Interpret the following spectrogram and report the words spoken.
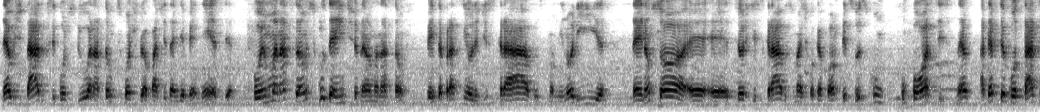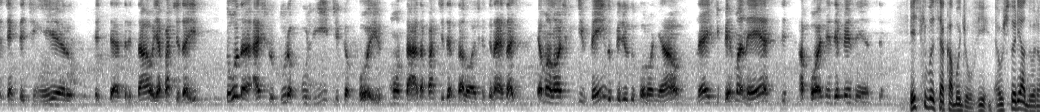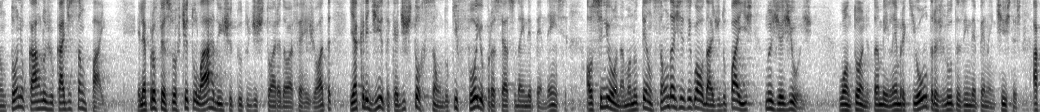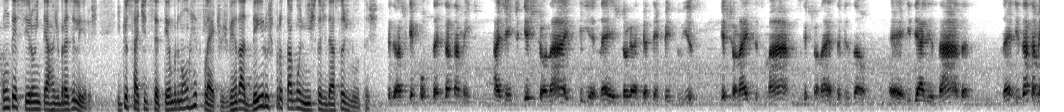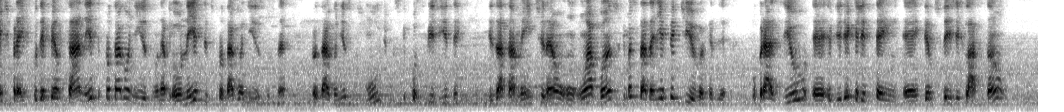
Né, o Estado que se construiu, a nação que se construiu a partir da independência, foi uma nação excludente, né? uma nação feita para senhores de escravos, uma minoria, né? e não só é, é, senhores de escravos, mas de qualquer forma pessoas com, com posses. Né? Até para você votar você tinha que ter dinheiro, etc. E, tal. e a partir daí toda a estrutura política foi montada a partir dessa lógica. Que, na verdade, é uma lógica que vem do período colonial né, e que permanece após a independência. Esse que você acabou de ouvir é o historiador Antônio Carlos Jucá de Sampaio. Ele é professor titular do Instituto de História da UFRJ e acredita que a distorção do que foi o processo da independência auxiliou na manutenção das desigualdades do país nos dias de hoje. O Antônio também lembra que outras lutas independentistas aconteceram em terras brasileiras e que o 7 de setembro não reflete os verdadeiros protagonistas dessas lutas. Eu acho que é importante exatamente a gente questionar, e né, a historiografia tem feito isso, questionar esses marcos, questionar essa visão é, idealizada, né, exatamente para a gente poder pensar nesse protagonismo, né, ou nesses protagonismos, né, protagonismos múltiplos que possibilitem exatamente né, um, um avanço de uma cidadania efetiva, quer dizer, o Brasil, é, eu diria que ele tem, é, em termos de legislação,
